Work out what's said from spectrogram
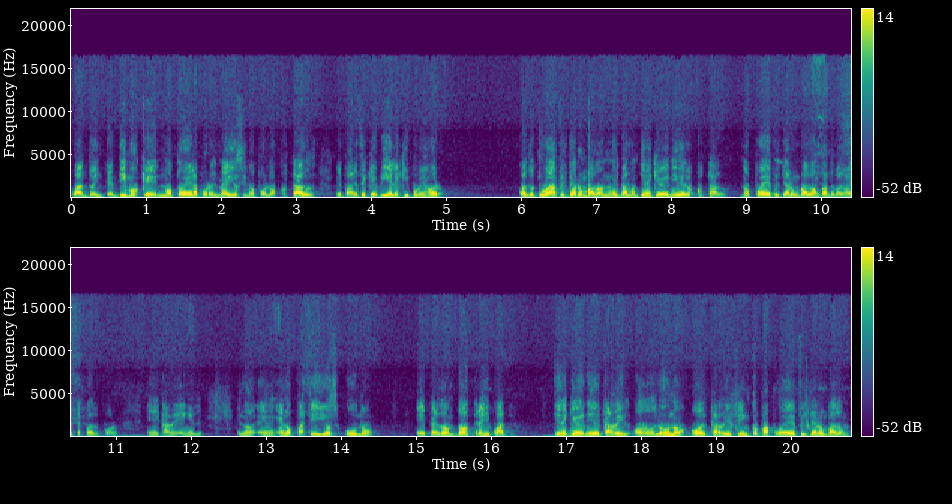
cuando entendimos que no todo era por el medio, sino por los costados, me parece que vi el equipo mejor. Cuando tú vas a filtrar un balón, el balón tiene que venir de los costados. No puedes filtrar un balón cuando el balón esté por, por en, el, en, el, en, los pasillos 1, eh, perdón, 2, 3 y 4. Tiene que venir el carril o el 1 o el carril 5 para poder filtrar un balón.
